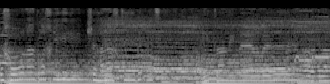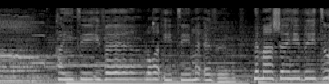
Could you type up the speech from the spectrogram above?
בכל הדרכים שהלכתי בעצם, היית לי נר ורגליים. הייתי עיוור, לא ראיתי מעבר למה שהביטו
